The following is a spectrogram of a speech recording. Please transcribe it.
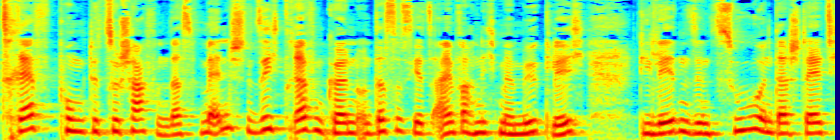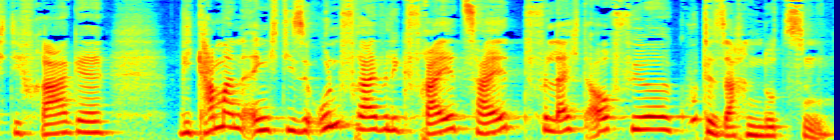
Treffpunkte zu schaffen, dass Menschen sich treffen können. Und das ist jetzt einfach nicht mehr möglich. Die Läden sind zu und da stellt sich die Frage, wie kann man eigentlich diese unfreiwillig freie Zeit vielleicht auch für gute Sachen nutzen?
